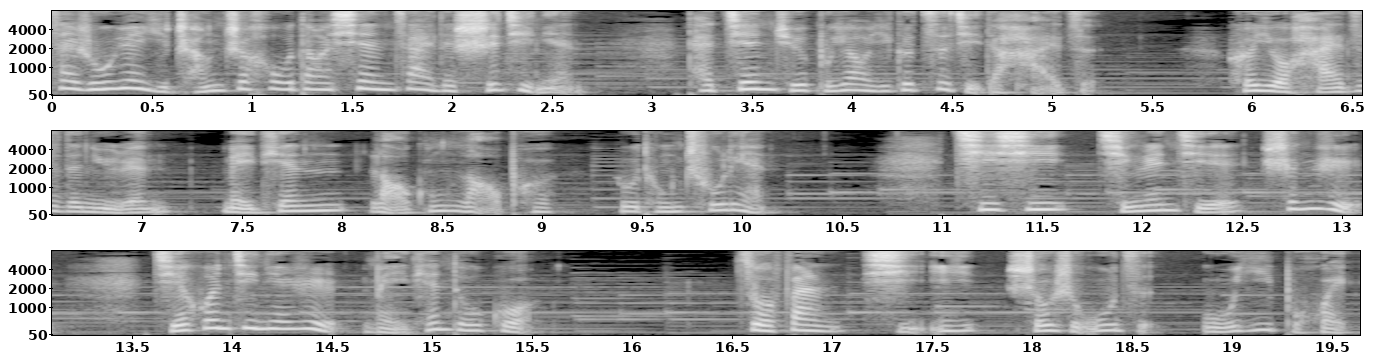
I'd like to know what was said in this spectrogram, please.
在如愿以偿之后，到现在的十几年，他坚决不要一个自己的孩子，和有孩子的女人每天老公老婆如同初恋，七夕、情人节、生日、结婚纪念日每天都过，做饭、洗衣、收拾屋子无一不会，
